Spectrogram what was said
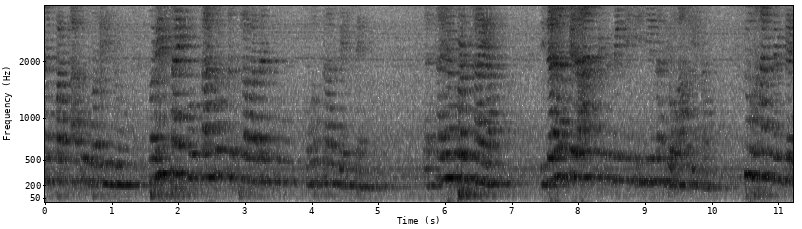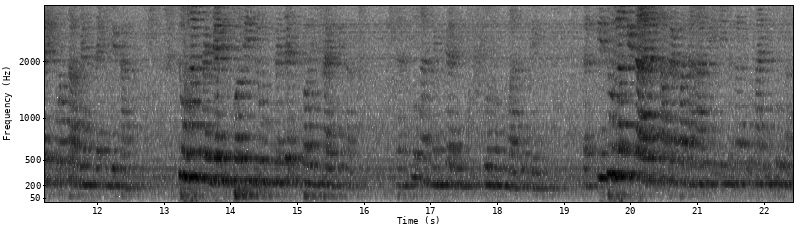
tempat aku berlindung, perisaiku, tanduk keselamatanku, kota bentengku. Dan saya percaya, di dalam keadaan pandemi ini inilah doa kita. Tuhan menjadi kota benteng kita. Tuhan menjadi pelindung, menjadi perisai kita. Dan Tuhan menjadi gunung batu kita. Dan itulah kita ada sampai pada hari ini karena Tuhan itulah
